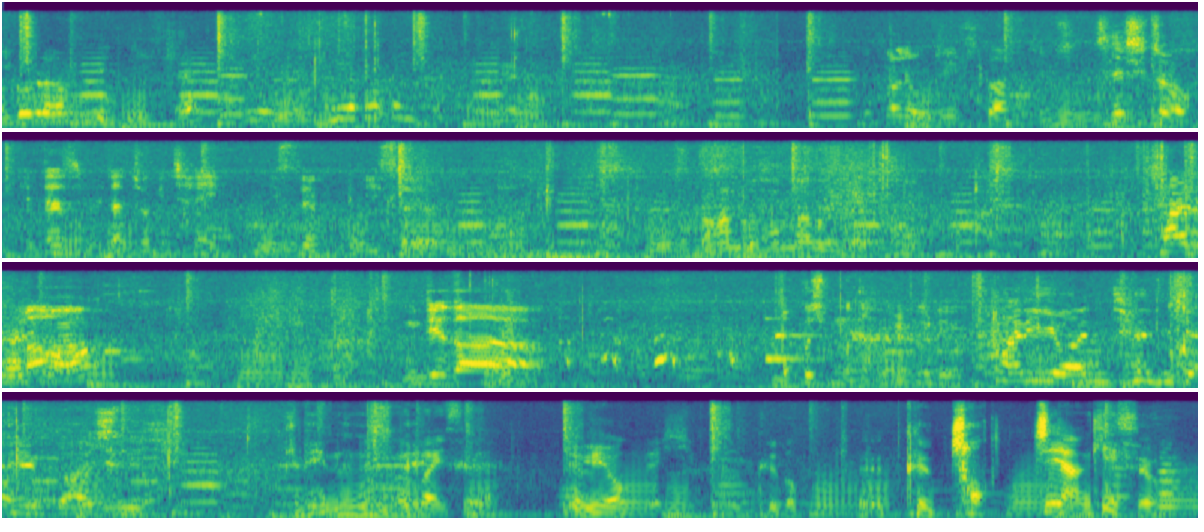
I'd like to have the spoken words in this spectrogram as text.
이걸로 하면 되지. 빨리 움직입시다. 셋이죠. 괜찮습니다 저기 차이 있어요 있어요 그럼 한도 3만 원이다. 잘 고마워 문제가 먹고 싶은 거다 긁으래요 다리 완전 얇아. 기대있는 건데. 얼마 있어요? 여기요? 그거 그 적지 않게 있어요.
